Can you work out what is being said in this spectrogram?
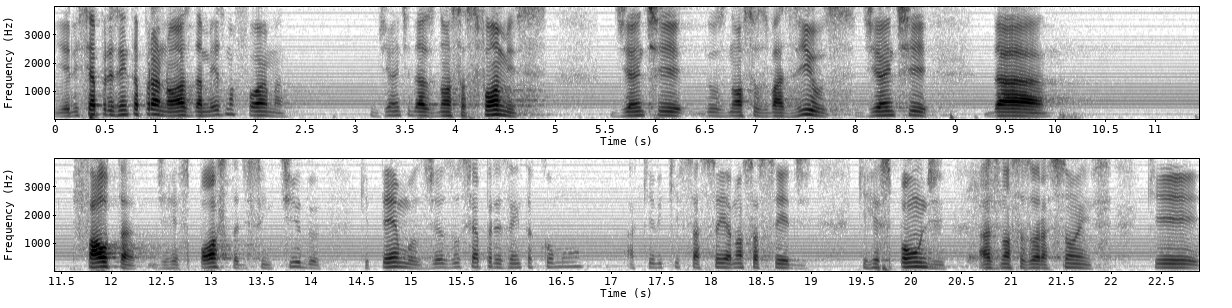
E ele se apresenta para nós da mesma forma. Diante das nossas fomes, diante dos nossos vazios, diante da falta de resposta, de sentido que temos, Jesus se apresenta como aquele que sacia a nossa sede, que responde às nossas orações, que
